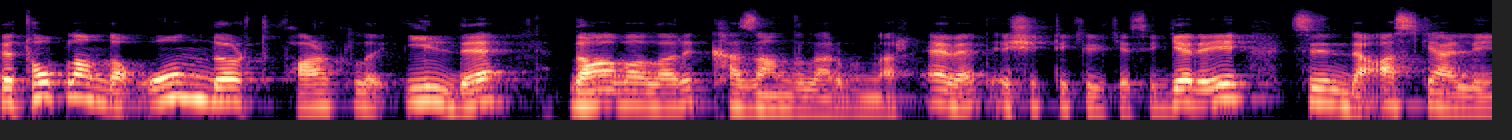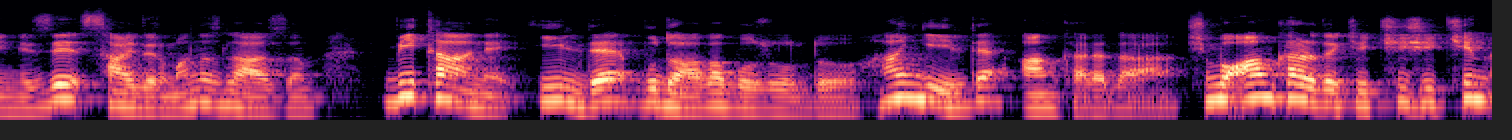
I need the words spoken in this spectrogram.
Ve toplamda 14 farklı ilde davaları kazandılar bunlar. Evet eşitlik ilkesi gereği sizin de askerliğinizi saydırmanız lazım. Bir tane ilde bu dava bozuldu. Hangi ilde? Ankara'da. Şimdi bu Ankara'daki kişi kim?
